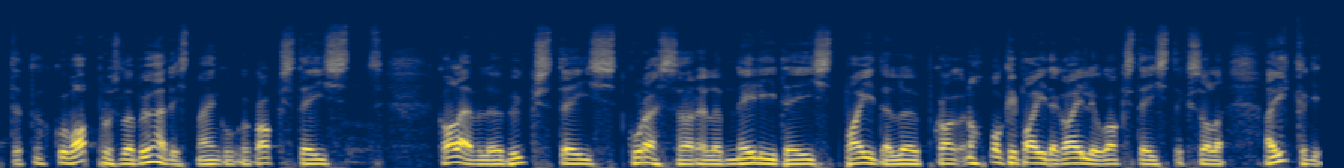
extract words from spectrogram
et, et noh, kui Vaprus lööb üheteist mänguga kaksteist, Kalev lööb üksteist, Kuressaare lööb neliteist, Paide lööb ka, noh, okei okay,, Paide Kalju kaksteist, eks ole, aga ikkagi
